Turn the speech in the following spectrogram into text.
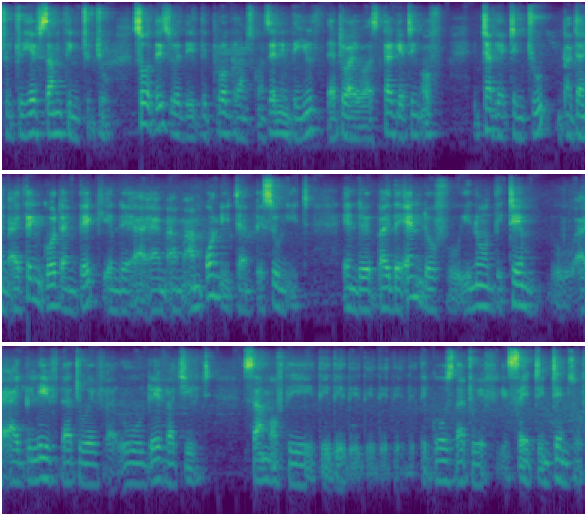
to, to have something to do. So these were the, the programs concerning the youth that I was targeting of targeting to, but I'm, I thank God I'm back and uh, I, am I'm, I'm on it, I'm pursuing it. And uh, by the end of you know the term, I, I believe that we, have, would have achieved some of the, the, the, the, the, the goals that we've set in terms of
